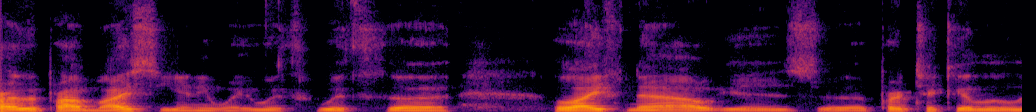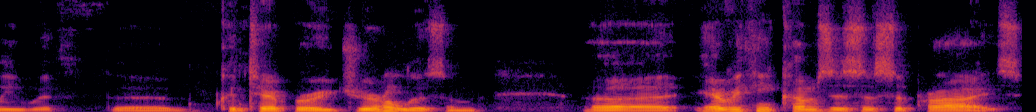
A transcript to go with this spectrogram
part of the problem I see anyway with with uh, life now is uh, particularly with uh, contemporary journalism. Uh, everything comes as a surprise.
